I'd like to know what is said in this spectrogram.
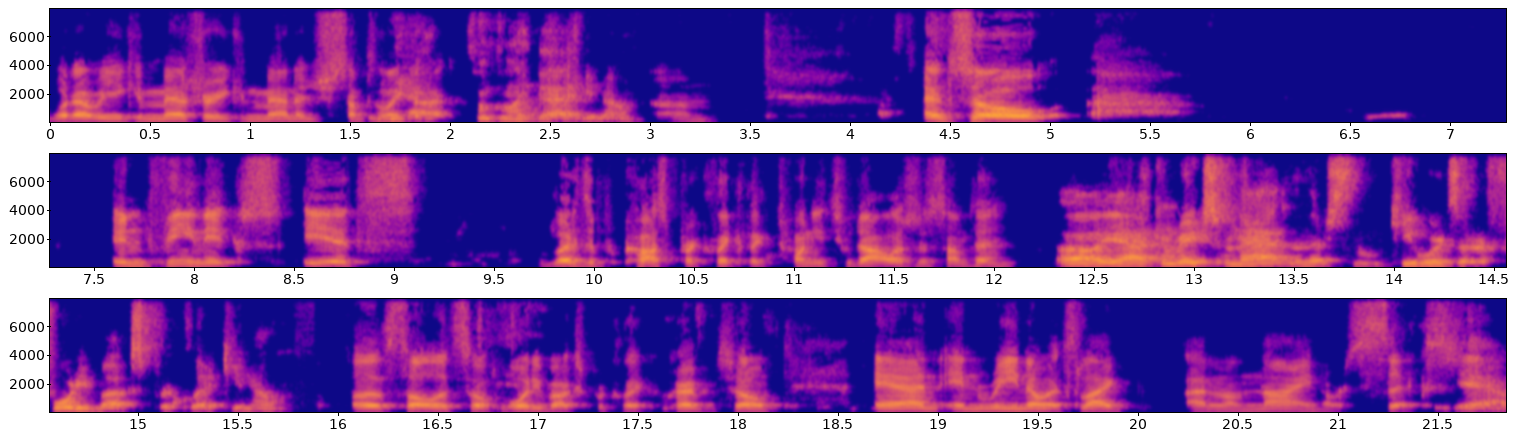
whatever you can measure, you can manage something like yeah, that. Something like that, you know. Um, and so in Phoenix, it's what does it cost per click? Like twenty two dollars or something? Oh yeah, I can range from that, and there's some keywords that are forty bucks per click. You know. Uh, so let's so forty bucks per click. Okay, so and in Reno, it's like I don't know nine or six. Yeah,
